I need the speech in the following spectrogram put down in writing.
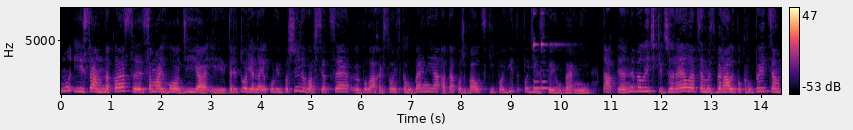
Ну і сам наказ, е, сама його дія і територія, на яку він поширювався, це е, була Херсонська губернія, а також Балтський повіт Подільської губернії. Так, е, невеличкі джерела, це ми збирали по крупицям,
